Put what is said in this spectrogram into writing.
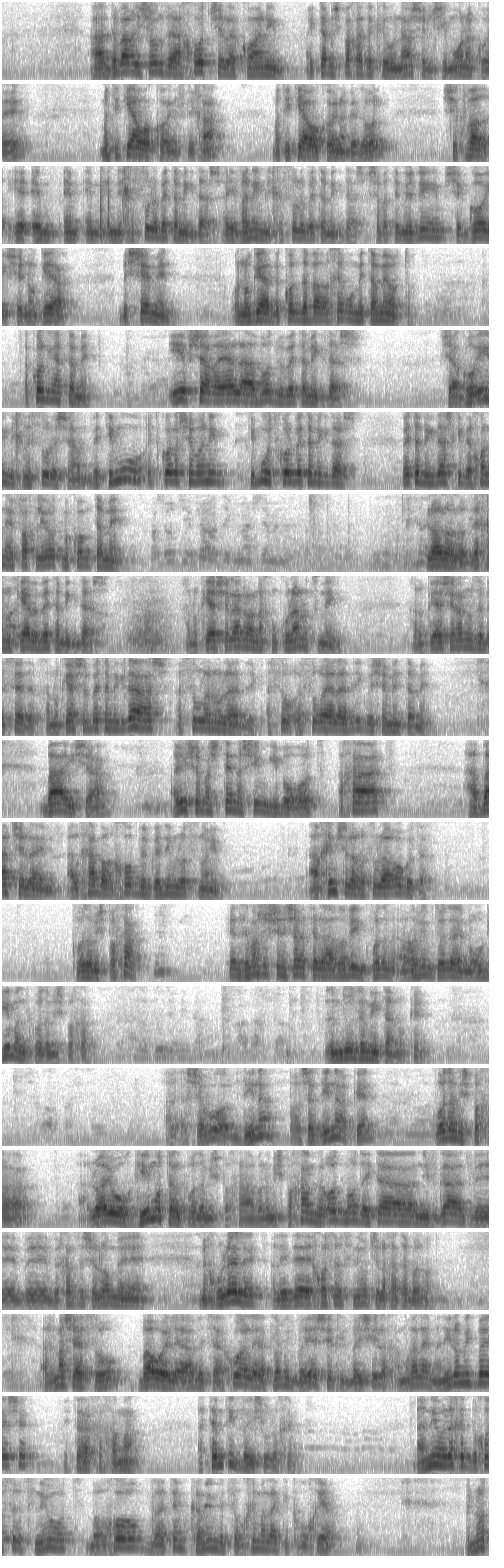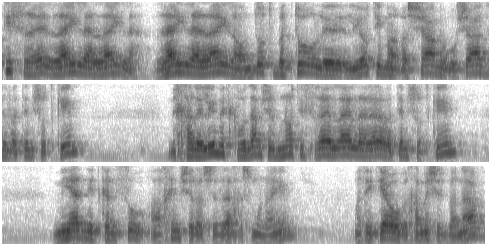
הדבר הראשון זה האחות של הכהנים. הייתה משפחת הכהונה של שמעון הכהן, מתתיהו הכהן, סליחה, מתתיהו הכהן הגדול, שכבר הם, הם, הם, הם נכנסו לבית המקדש, היוונים נכנסו לבית המקדש. עכשיו אתם יודעים שגוי שנוגע בשמן או נוגע בכל דבר אחר, הוא מטמא אותו. הכל נהיה טמא. אי אפשר היה לעבוד בבית המקדש. שהגויים נכנסו לשם וטימאו את כל השמנים, טימאו את כל בית המקדש. בית המקדש כביכול נהפך להיות מקום טמא. פשוט שאי אפשר להדליק מהשמן הזה. לא, לא, לא, זה חנוכיה בבית המקדש. חנוכיה שלנו, אנחנו כולנו טמאים. חנוכיה שלנו זה בסדר. חנוכיה של בית המקדש, אסור לנו להדליק. אסור, אסור היה להדליק בשמן טמא. באה האישה, היו שם שתי נשים גיבורות. אחת, הבת שלהם הלכה ברחוב בבגדים לא צנועים. האחים שלה רצו להרוג אותה. כבוד המשפחה. כן, זה משהו שנשאר אצל הערבים. כבוד, הערבים, אתה יודע, הם הורגים על כבוד המשפחה. למדו את זה מאיתנו, כן. השבוע, דינה, פרשת דינה, כן. כבוד המשפחה, לא היו הורגים אותה על כבוד המשפחה, אבל המשפחה מאוד מאוד הייתה נפגעת וחס ושלום אה, מחוללת על ידי חוסר צניעות של אחת הבנות. אז מה שעשו, באו אליה וצעקו עליה, את לא מתביישת? תתביישי לך. אמרה להם, אני לא מתביישת. הייתה חכמה. אתם תתביישו לכם. אני הולכת בחוסר צניעות ברחוב, ואתם קמים וצורכים עליי ככרוכיה. בנות ישראל לילה לילה, לילה לילה, עומדות בתור להיות עם הרשע המרושע הזה ואתם שותקים? מחללים את כבודם של בנות ישראל לילה לילה ואתם שותקים? מיד נתכנסו האחים שלה, שזה החשמונאים, מתתיהו וחמשת בניו,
